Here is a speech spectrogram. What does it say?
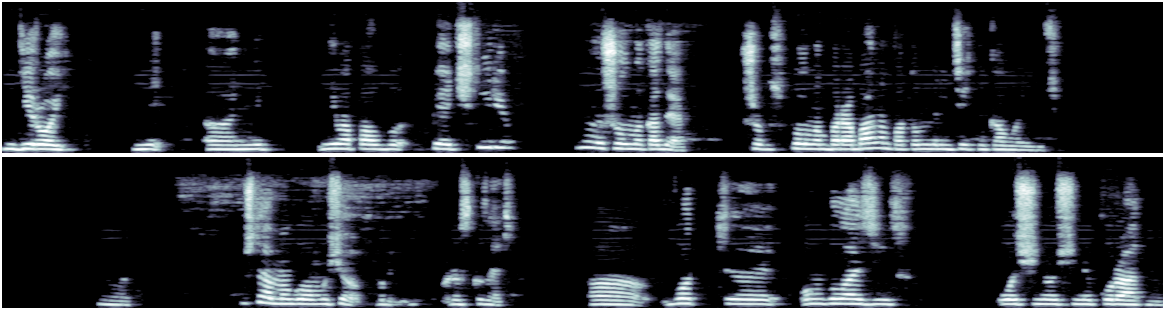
герой не, а, не, не попал в 5-4, ну и шел на КД, чтобы с полным барабаном потом налететь на кого-нибудь. Вот. Ну, что я могу вам еще рассказать? А, вот э, он вылазит очень-очень аккуратно.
